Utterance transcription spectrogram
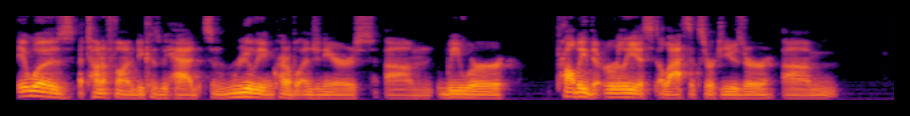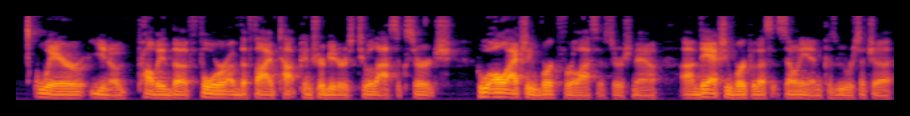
it was a ton of fun because we had some really incredible engineers. Um, we were probably the earliest Elasticsearch user. Um, where you know probably the four of the five top contributors to Elasticsearch who all actually work for Elasticsearch now. Um, they actually worked with us at Sonian because we were such a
